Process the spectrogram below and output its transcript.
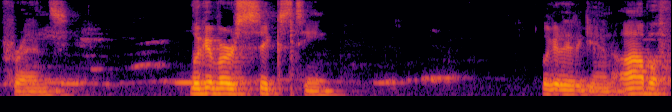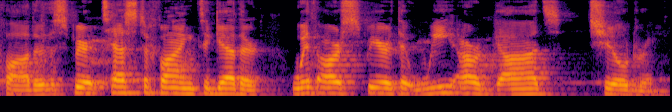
friends. Look at verse 16. Look at it again. Abba, Father, the Spirit testifying together with our spirit that we are God's children.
